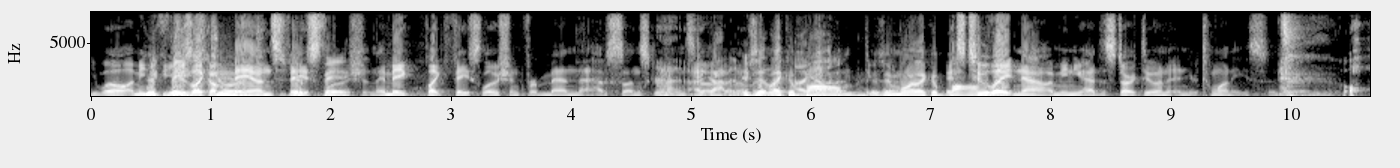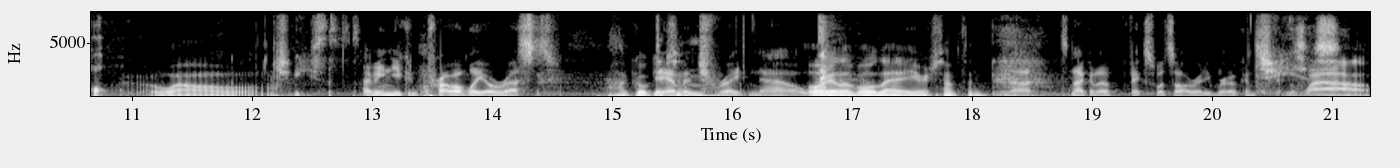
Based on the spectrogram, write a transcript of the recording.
Well, I mean, Your you can use face, like a George. man's face, face. lotion. They make like face lotion for men that have sunscreen I- and I got it. in Is them. it like a I gotta balm? do Is it more like a balm? It's too late now. I mean, you had to start doing it in your twenties. And then, Well, Jesus. I mean, you can probably arrest I'll go get damage some right now. oil of Olay or something. Not, it's not going to fix what's already broken. Jesus. Wow.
